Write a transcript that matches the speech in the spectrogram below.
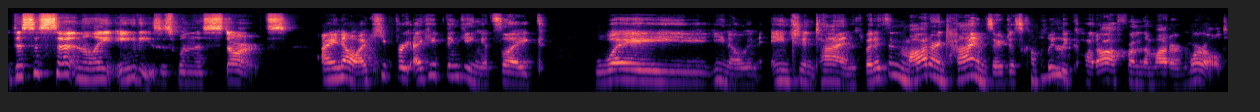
this is set in the late '80s is when this starts. I know. I keep I keep thinking it's like way you know in ancient times, but it's in modern times. They're just completely yeah. cut off from the modern world.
